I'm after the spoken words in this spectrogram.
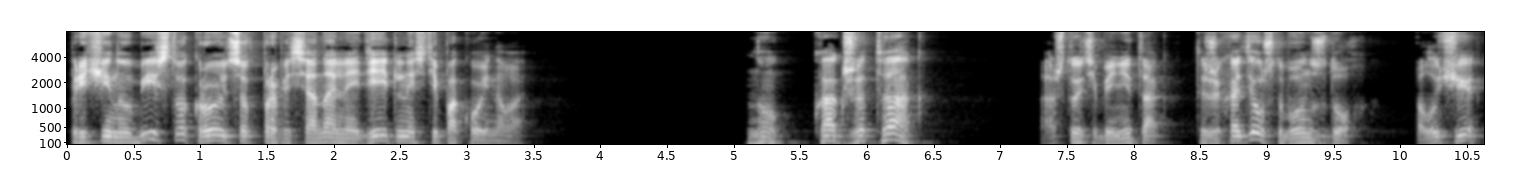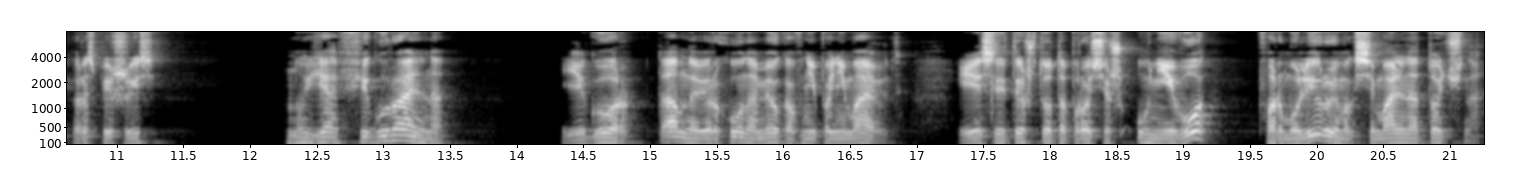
причины убийства кроются в профессиональной деятельности покойного. «Ну, как же так?» «А что тебе не так? Ты же хотел, чтобы он сдох. Получи, распишись». «Ну, я фигурально», «Егор, там наверху намеков не понимают. Если ты что-то просишь у него, формулируй максимально точно».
